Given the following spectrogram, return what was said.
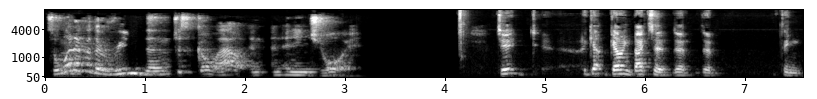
So, whatever the reason, just go out and, and, and enjoy. Do, going back to the, the thing,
